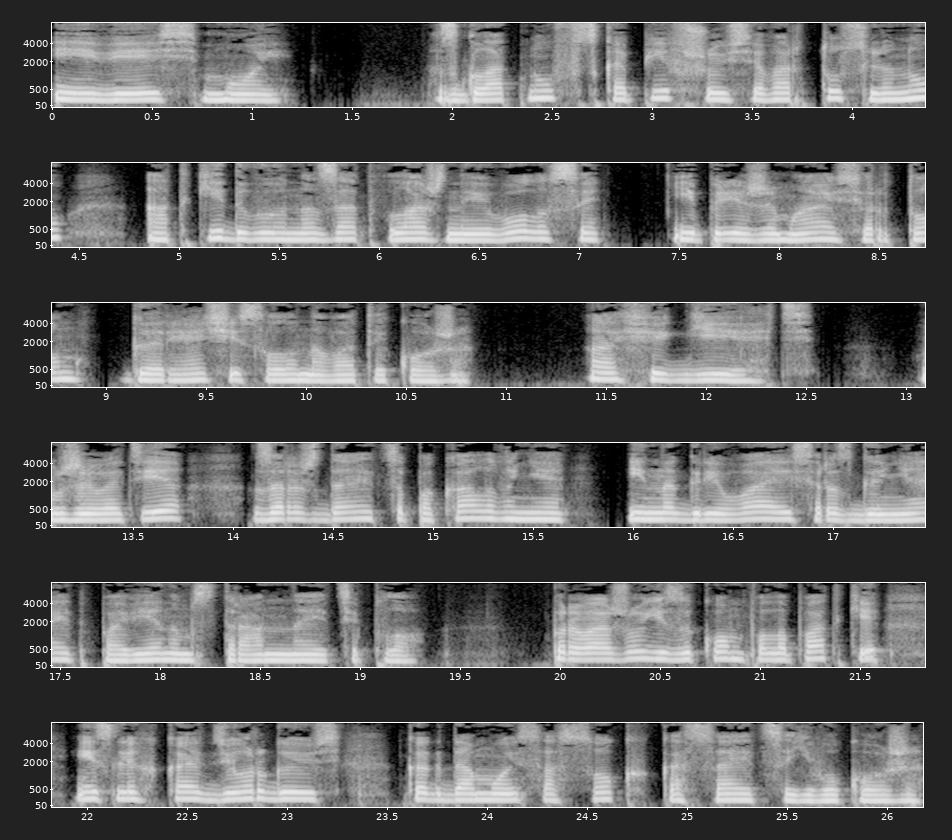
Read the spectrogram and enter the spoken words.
и весь мой. Сглотнув скопившуюся во рту слюну, откидываю назад влажные волосы и прижимаюсь ртом к горячей солоноватой коже. Офигеть! В животе зарождается покалывание и, нагреваясь, разгоняет по венам странное тепло. Провожу языком по лопатке и слегка дергаюсь, когда мой сосок касается его кожи.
